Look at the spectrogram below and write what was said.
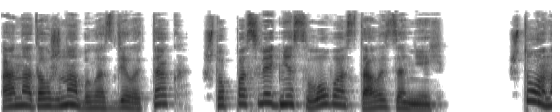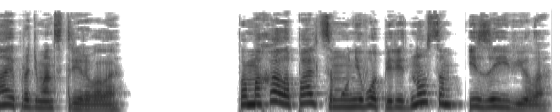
Она должна была сделать так, чтобы последнее слово осталось за ней, что она и продемонстрировала. Помахала пальцем у него перед носом и заявила.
